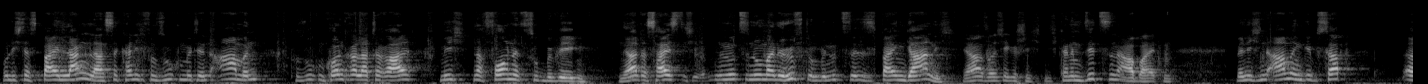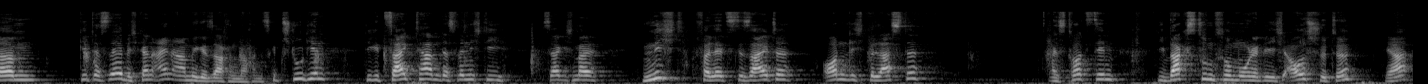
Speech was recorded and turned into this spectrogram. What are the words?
und ich das Bein lang lasse, kann ich versuchen mit den Armen, versuchen kontralateral mich nach vorne zu bewegen. Ja, das heißt, ich benutze nur meine Hüfte und benutze das Bein gar nicht. Ja, solche Geschichten. Ich kann im Sitzen arbeiten. Wenn ich einen Arm in Gips habe, ähm, geht dasselbe. Ich kann einarmige Sachen machen. Es gibt Studien, die gezeigt haben, dass wenn ich die, sage ich mal, nicht verletzte Seite ordentlich belaste, es trotzdem die Wachstumshormone, die ich ausschütte, ja,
